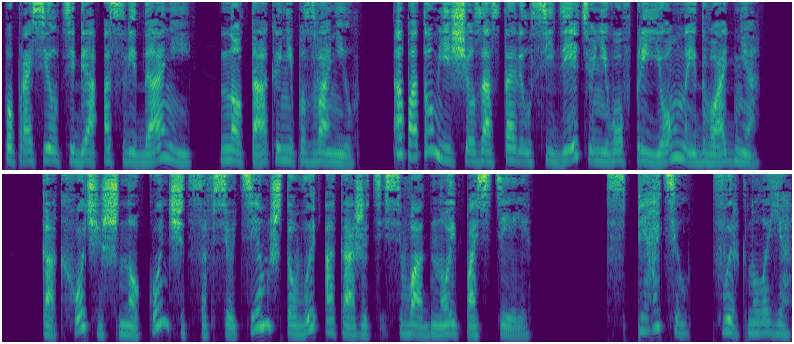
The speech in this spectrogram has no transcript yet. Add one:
попросил тебя о свидании но так и не позвонил, а потом еще заставил сидеть у него в приемной два дня. Как хочешь, но кончится все тем, что вы окажетесь в одной постели. «Спятил?» — фыркнула я.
